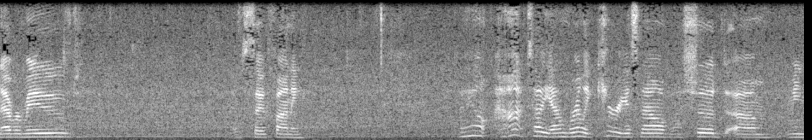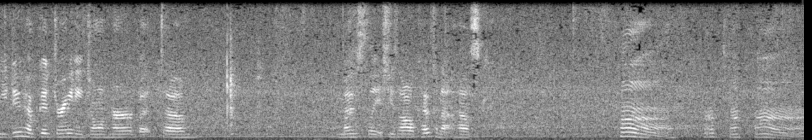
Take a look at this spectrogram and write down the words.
Never moved It was so funny. Well, I tell you, I'm really curious now if I should, um, I mean, you do have good drainage on her, but um, mostly she's all coconut husk. Huh. Huh, huh, huh.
